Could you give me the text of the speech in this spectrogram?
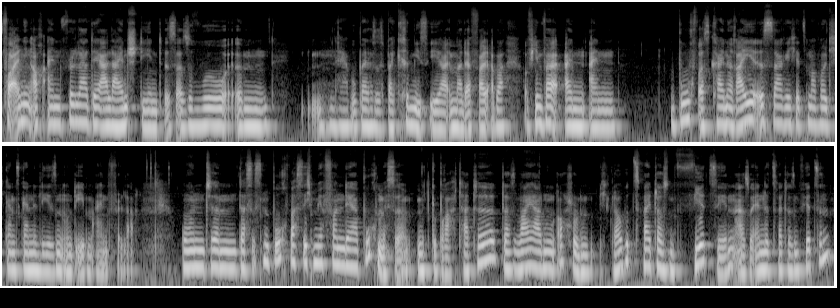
vor allen Dingen auch einen Thriller, der alleinstehend ist. Also wo, ähm, naja, wobei das ist bei Krimis eher immer der Fall, aber auf jeden Fall ein, ein Buch, was keine Reihe ist, sage ich jetzt mal, wollte ich ganz gerne lesen und eben einen Thriller. Und ähm, das ist ein Buch, was ich mir von der Buchmesse mitgebracht hatte. Das war ja nun auch schon, ich glaube, 2014, also Ende 2014.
